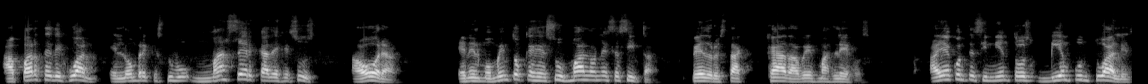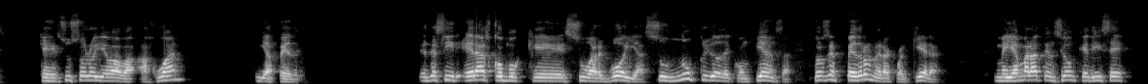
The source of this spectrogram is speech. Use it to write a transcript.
aparte de Juan, el hombre que estuvo más cerca de Jesús. Ahora, en el momento que Jesús más lo necesita, Pedro está cada vez más lejos. Hay acontecimientos bien puntuales que Jesús solo llevaba a Juan y a Pedro. Es decir, eras como que su argolla, su núcleo de confianza. Entonces Pedro no era cualquiera. Me llama la atención que dice,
